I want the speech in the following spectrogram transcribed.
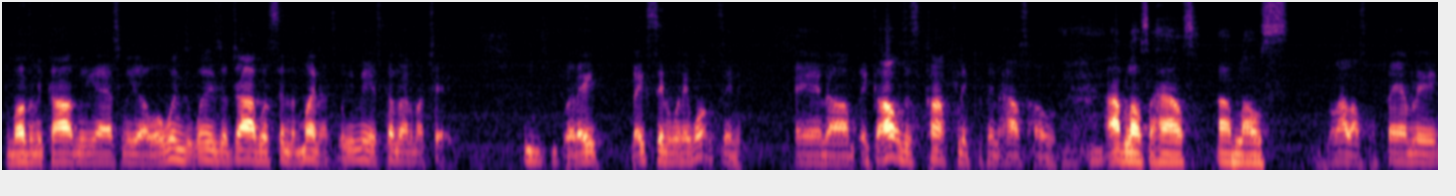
the mother of me called me, asked me, uh, well, when when is your job going to send the money? I said, what do you mean? It's coming out of my check. Well, they they send it when they want to send it, and um, it causes conflict within the household. I've lost a house. I've lost. Well, I lost my family.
